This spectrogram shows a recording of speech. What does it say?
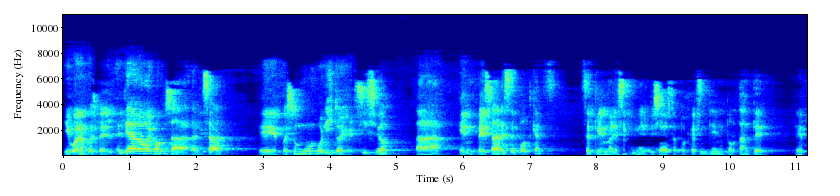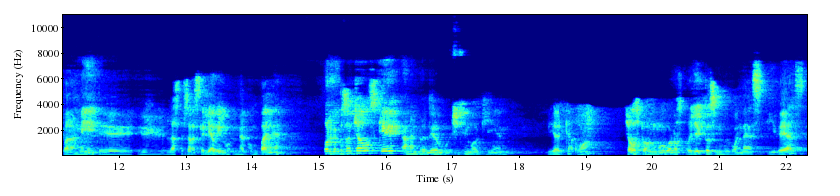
Y bueno, pues el, el día de hoy vamos a realizar, eh, pues, un muy bonito ejercicio para empezar este podcast. Es el primer, es el primer episodio de este podcast y bien importante eh, para mí, eh, eh, las personas que el día de hoy me acompañan, porque pues son chavos que han emprendido muchísimo aquí en Villa del Carbón, chavos con muy buenos proyectos y muy buenas ideas,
